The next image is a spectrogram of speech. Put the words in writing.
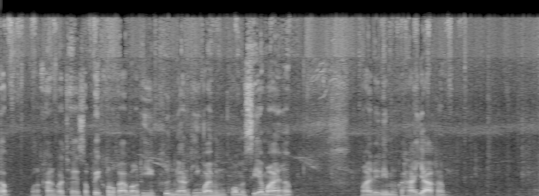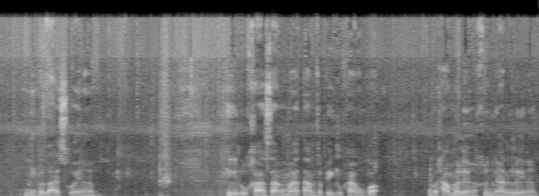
ครับ บางครั้งก็ใช้สเปคของลูกค้าบางทีขึ้นงานทิ้งไว้มันกลัวมันเสียไม้ครับ ไม้เดี๋ยวนี้มันก็หายากครับนนี้ก็ลายสวยนะครับ คือลูกค้าสั่งมาตามสเปคลูกค้าผมก็ก็ทำให้เลยครับขึ้นงานเลยนะครับ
